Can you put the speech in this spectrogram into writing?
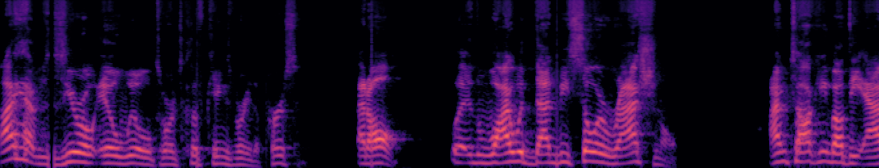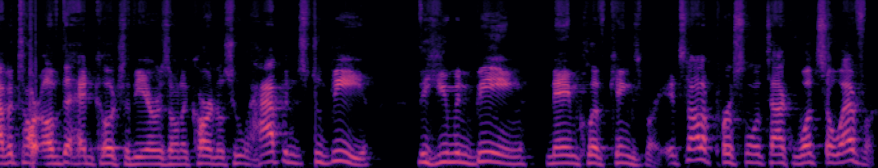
I have zero ill will towards Cliff Kingsbury, the person, at all. Why would that be so irrational? I'm talking about the avatar of the head coach of the Arizona Cardinals, who happens to be the human being named Cliff Kingsbury. It's not a personal attack whatsoever.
